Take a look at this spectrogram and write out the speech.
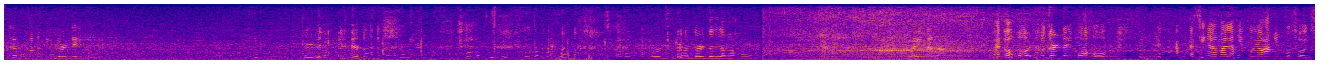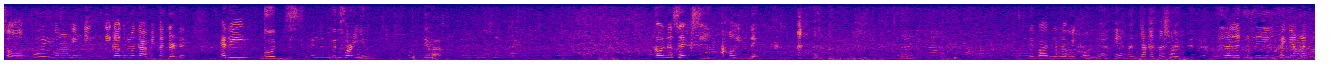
Alam mo, makating girdle ko. Girdle. Girdle lang ako. Sorry na nga. At opo, naka-girdle po ako. Kasi nga, malaki po yung aking pusod. So, kung hindi hindi ka gumagamit ng girdle, edi, goods. Good for you. Di ba? Ikaw na sexy, ako hindi. Di ba? Nilamig. Oh, yan, yan, jacket na siya. Nilalamig na yung kanyang ano,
